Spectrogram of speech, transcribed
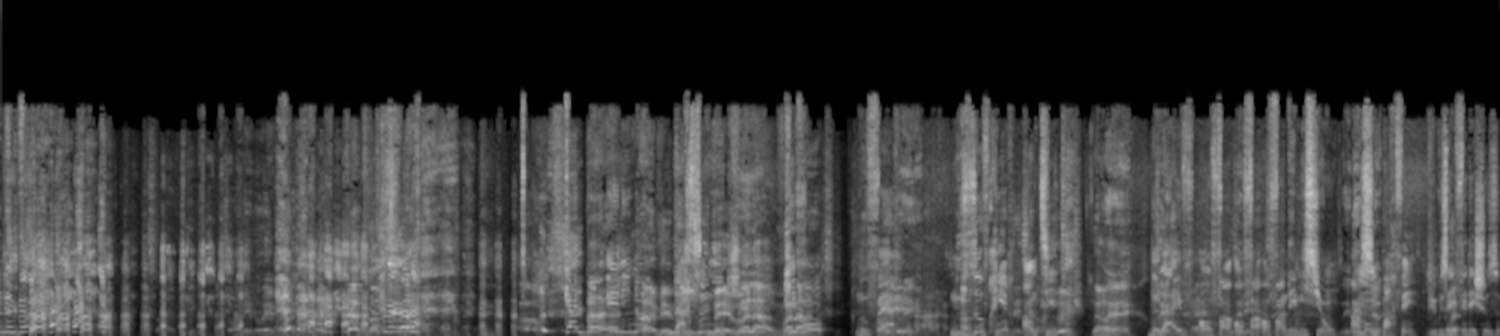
ne peux pas. Calbo et Lino ah, d'Arsenic voilà, voilà. qui vont nous faire, nous ah. offrir un titre de live, enfin, enfin, enfin d'émission, un monde parfait. Puis vous avez fait des choses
